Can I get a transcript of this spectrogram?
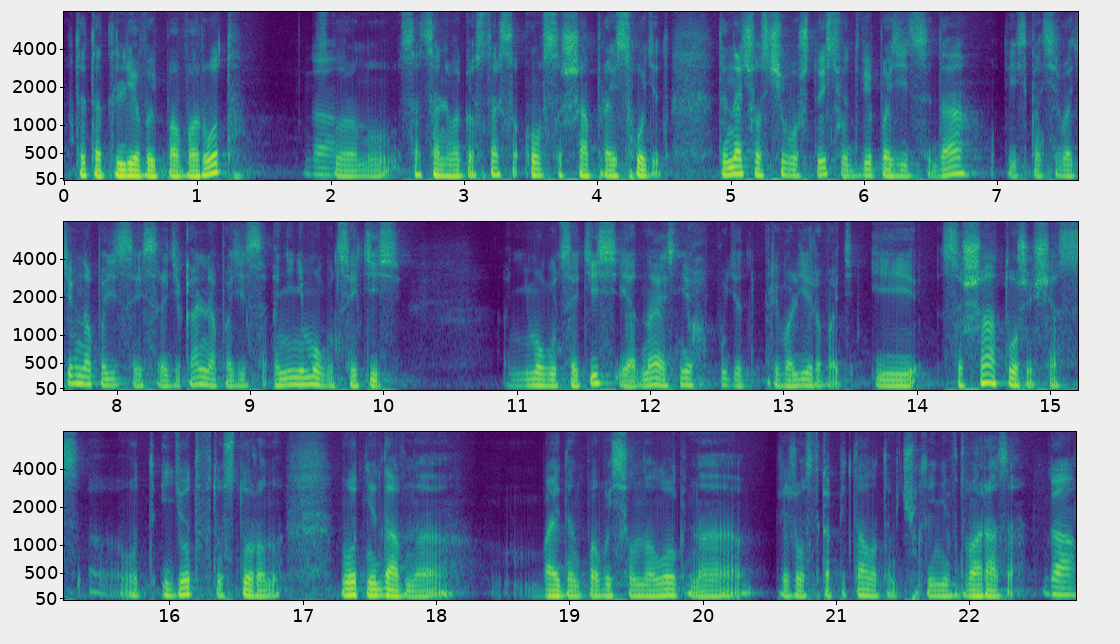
вот этот левый поворот да. в сторону социального государства, он в США происходит. Ты начал с чего? Что есть вот две позиции, да? Вот есть консервативная позиция, есть радикальная позиция. Они не могут сойтись. Они не могут сойтись, и одна из них будет превалировать. И США тоже сейчас э, вот идет в ту сторону. Вот недавно Байден повысил налог на прирост капитала там чуть ли не в два раза. Да,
